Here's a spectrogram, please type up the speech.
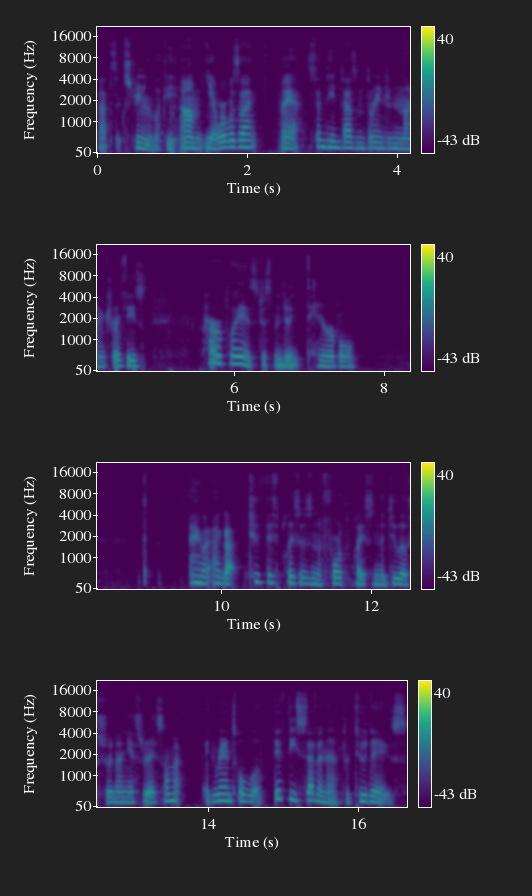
that's extremely lucky. Um yeah where was i? Oh yeah 17309 trophies Power play has just been doing terrible. I, I got two fifth places and the fourth place in the duo showdown yesterday, so I'm at a grand total of 57 after two days.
